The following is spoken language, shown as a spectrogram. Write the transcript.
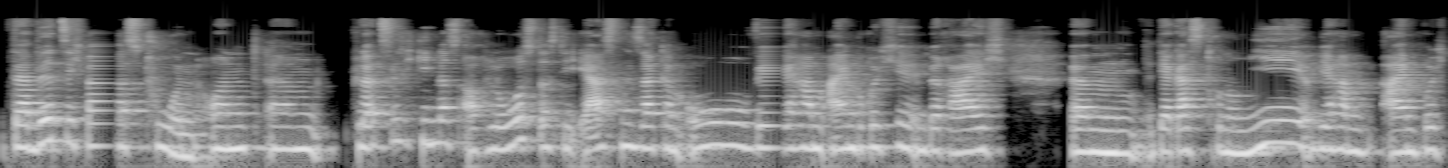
da wird sich was tun. Und ähm, plötzlich ging das auch los, dass die Ersten gesagt haben, oh, wir haben Einbrüche im Bereich ähm, der Gastronomie, wir haben Einbrüche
